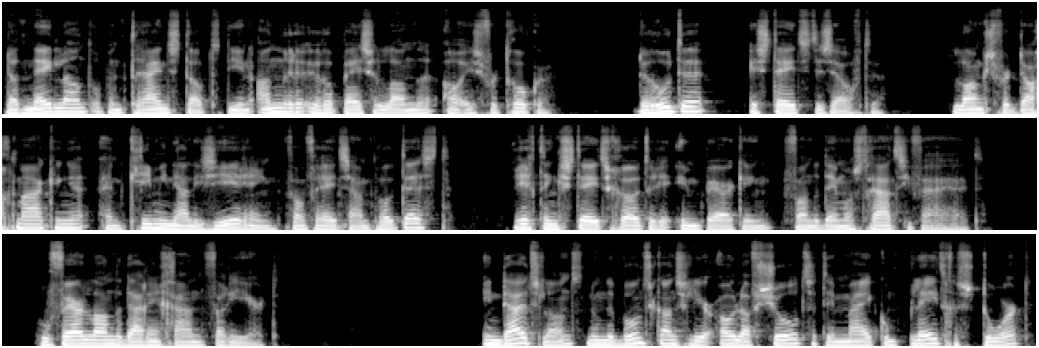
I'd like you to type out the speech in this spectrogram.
dat Nederland op een trein stapt die in andere Europese landen al is vertrokken. De route is steeds dezelfde. Langs verdachtmakingen en criminalisering van vreedzaam protest, richting steeds grotere inperking van de demonstratievrijheid. Hoe ver landen daarin gaan varieert. In Duitsland noemde bondskanselier Olaf Scholz het in mei compleet gestoord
